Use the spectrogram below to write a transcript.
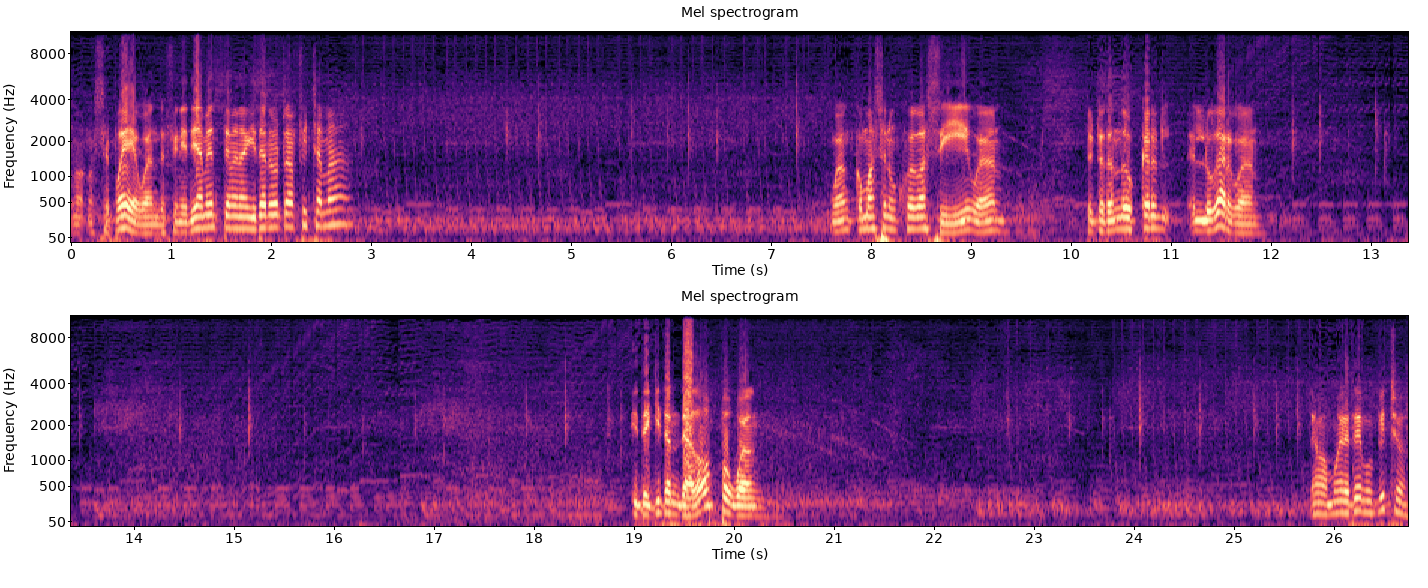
No, no se puede, weón. Definitivamente me van a quitar otra ficha más. Weón, ¿cómo hacen un juego así, weón? Estoy tratando de buscar el, el lugar, weón. Y te quitan de a dos, po, weón. Pues, muérete, pues, bicho.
